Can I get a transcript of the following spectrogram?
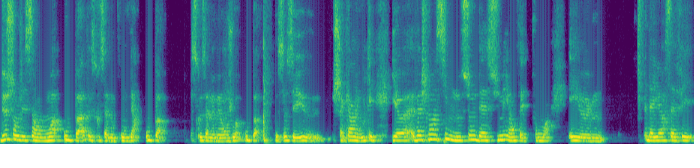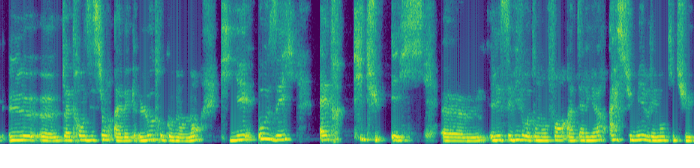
de, changer ça en moi ou pas, parce que ça me convient ou pas, parce que ça me met en joie ou pas. Ça c'est euh, chacun est ok. Il y a vachement aussi une notion d'assumer en fait pour moi. Et euh, D'ailleurs, ça fait le, euh, la transition avec l'autre commandement qui est oser être qui tu es, euh, laisser vivre ton enfant intérieur, assumer vraiment qui tu es.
